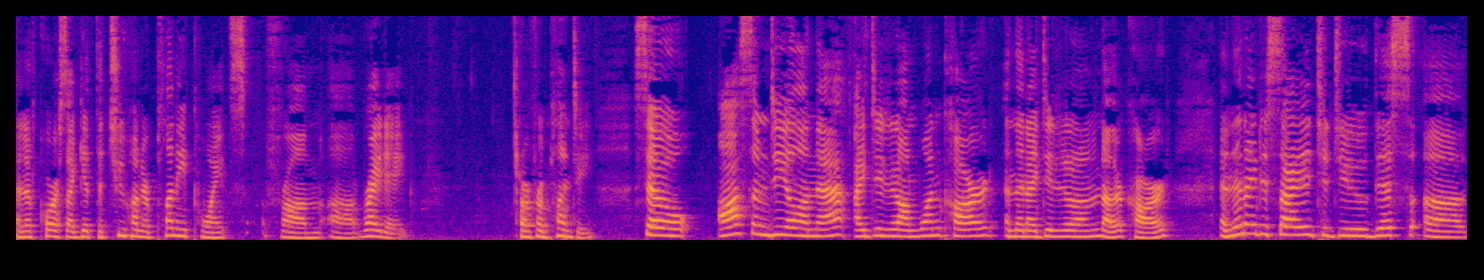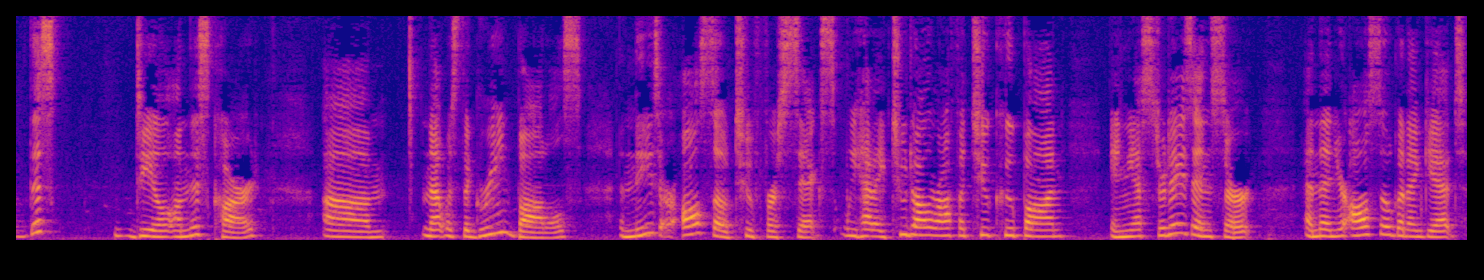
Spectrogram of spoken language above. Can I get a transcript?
And of course, I get the 200 Plenti points from uh, Rite Aid or from Plenti. So awesome deal on that. I did it on one card and then I did it on another card. And then I decided to do this uh, this deal on this card. Um, that was the green bottles. And these are also two for six. We had a $2 off a two coupon in yesterday's insert. And then you're also going to get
